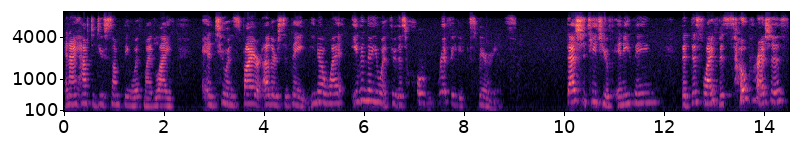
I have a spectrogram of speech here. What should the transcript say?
And I have to do something with my life and to inspire others to think, you know what? Even though you went through this horrific experience, that should teach you, if anything, that this life is so precious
